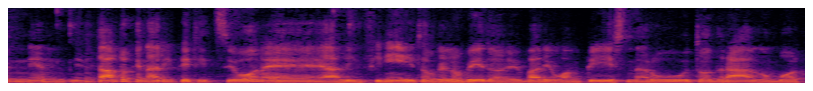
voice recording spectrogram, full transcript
nient'altro che una ripetizione all'infinito, che lo vedo nei vari One Piece, Naruto, Dragon Ball,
